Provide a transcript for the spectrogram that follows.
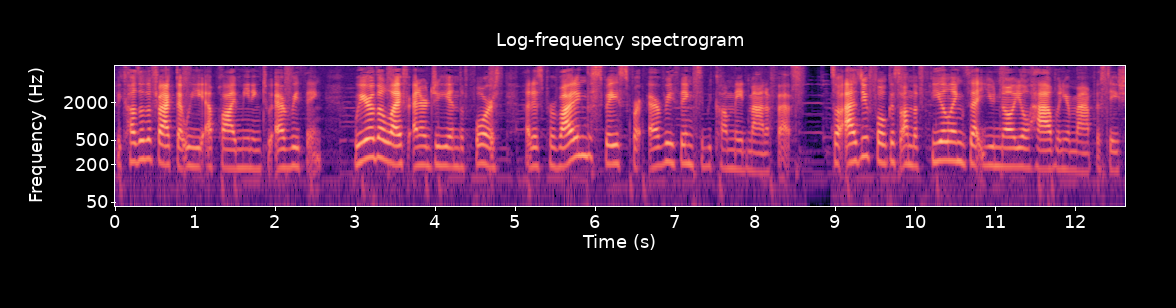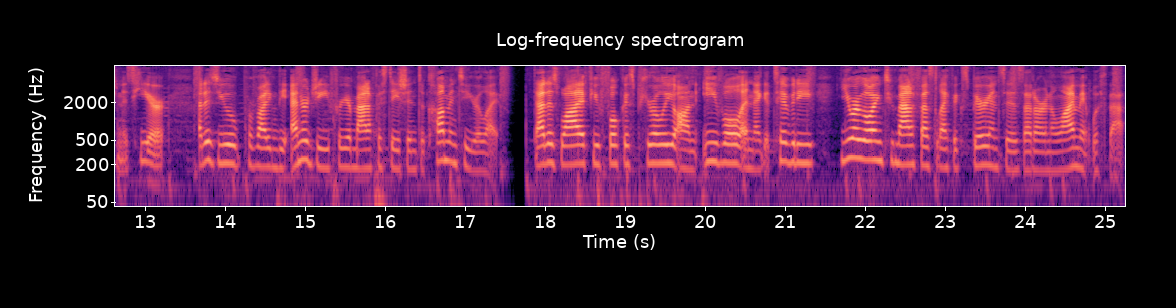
Because of the fact that we apply meaning to everything, we are the life energy and the force that is providing the space for everything to become made manifest. So, as you focus on the feelings that you know you'll have when your manifestation is here, that is you providing the energy for your manifestation to come into your life. That is why, if you focus purely on evil and negativity, you are going to manifest life experiences that are in alignment with that.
